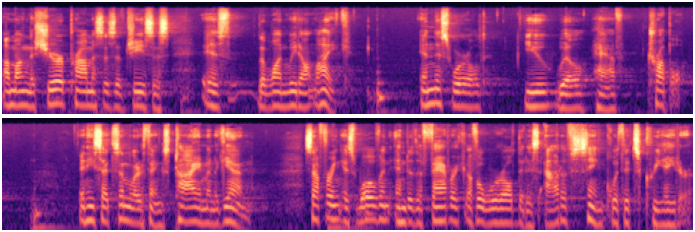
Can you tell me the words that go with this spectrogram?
Among the sure promises of Jesus is the one we don't like. In this world, you will have trouble. And he said similar things time and again. Suffering is woven into the fabric of a world that is out of sync with its creator.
